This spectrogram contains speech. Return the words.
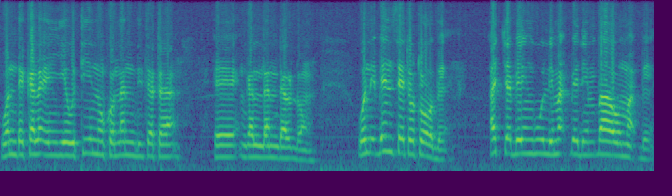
Wonde kala en yewtino ko nanditata e ngal landal ɗon. Woni ɓen setotoɓe. acca ɓe nguuli maɓɓe ɗin ɓaawo maɓɓe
